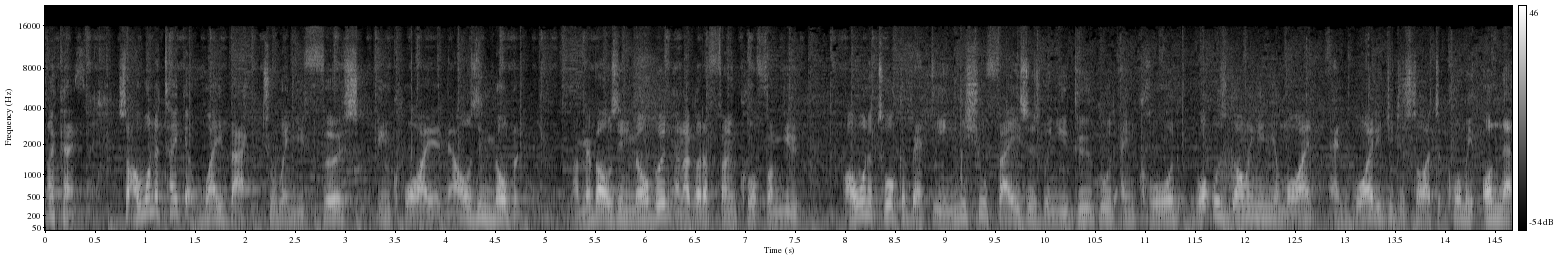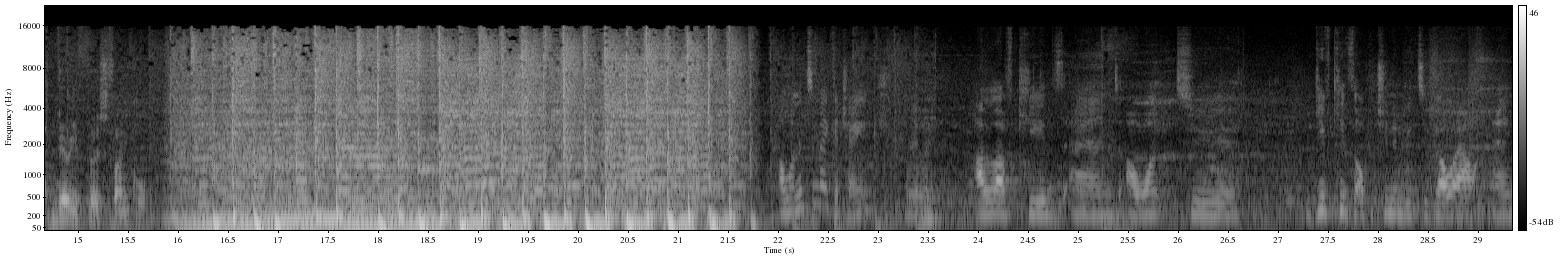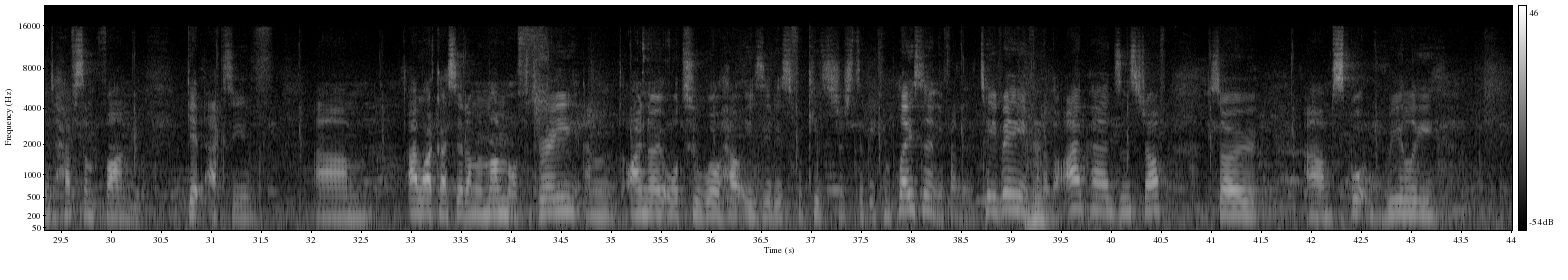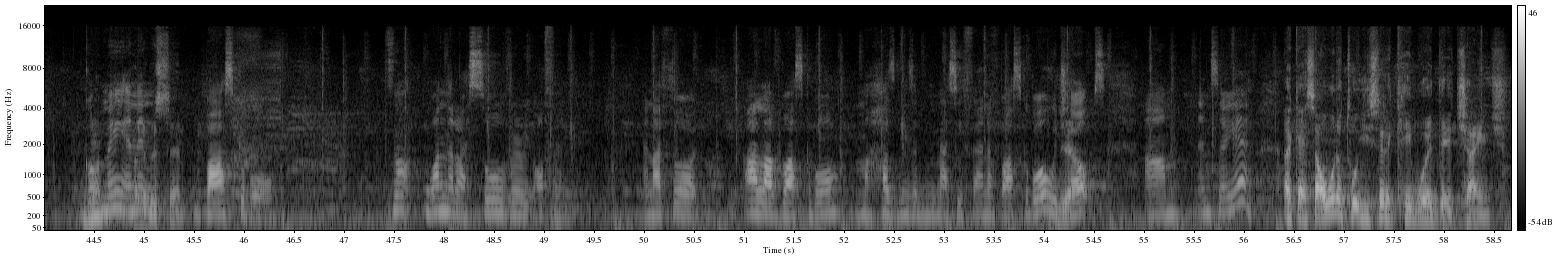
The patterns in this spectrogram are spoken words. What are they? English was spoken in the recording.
Okay, so I want to take it way back to when you first inquired. Now, I was in Melbourne. I remember I was in Melbourne and I got a phone call from you. I want to talk about the initial phases when you Googled and called. What was going in your mind and why did you decide to call me on that very first phone call? I wanted to make a change, really. I love kids and I want to give kids the opportunity to go out and have some fun, get active. Um, I, like I said, I'm a mum of three and I know all too well how easy it is for kids just to be complacent in front of the TV, in front of the iPads and stuff. So um, sport really got me. And then 100%. basketball. It's not one that I saw very often. And I thought, I love basketball. My husband's a massive fan of basketball, which Yeah. helps. Um, and so, yeah. Okay, so I want to talk, you said a key word there, change.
